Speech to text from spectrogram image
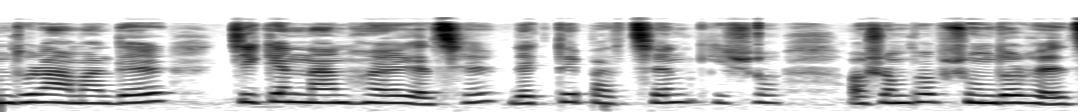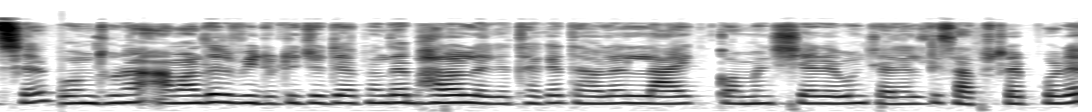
বন্ধুরা, আমাদের চিকেন নান হয়ে গেছে। দেখতেই পাচ্ছেন কি অসম্ভব সুন্দর হয়েছে। বন্ধুরা, আমাদের ভিডিওটি যদি আপনাদের ভালো লেগে থাকে, তাহলে লাইক কমেন্ট শেয়ার এবং চ্যানেলটি সাবস্ক্রাইব করে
